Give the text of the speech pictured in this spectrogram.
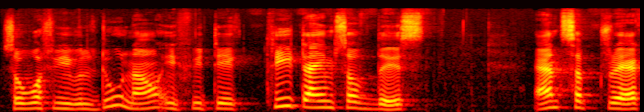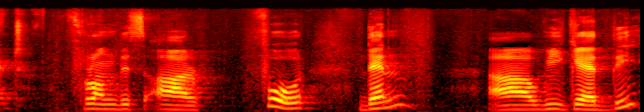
So, what we will do now, if we take 3 times of this and subtract from this R 4, then uh, we get the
